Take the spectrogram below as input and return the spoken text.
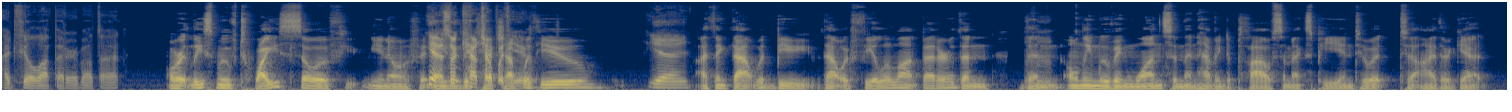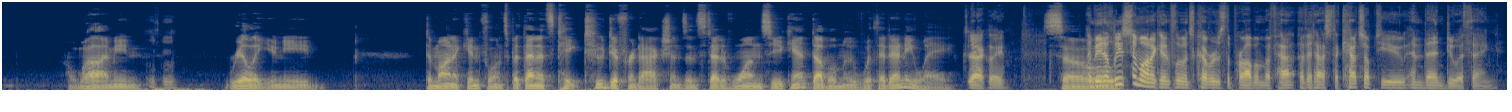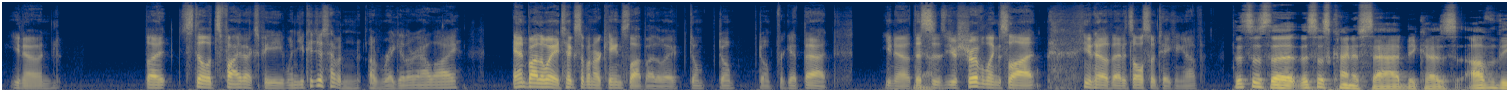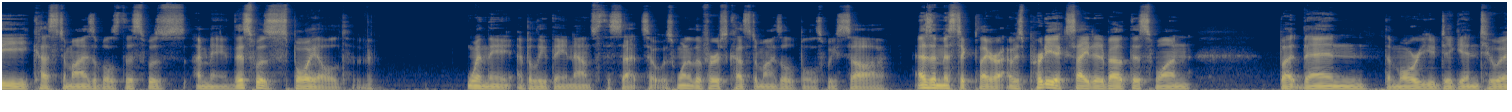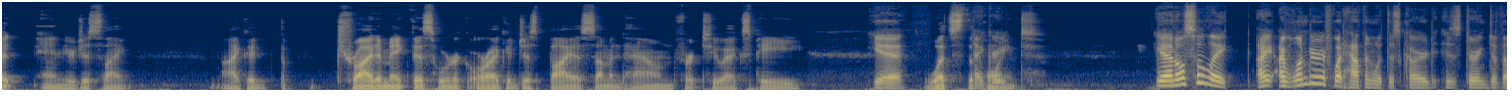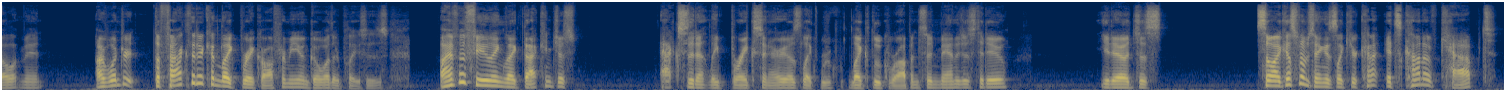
i'd feel a lot better about that or at least move twice. So if you, you know, if it Yeah, so to catch catch up up, with with, you. you. yeah I think that would be that would feel a lot better than than Mm-hmm. only moving once and then having to plow some XP into it to either get. Well, I mean, Mhm. really, you need demonic influence, but then it's take two different actions instead of one, so you can't double move with it anyway. exactly So I mean, at least demonic influence covers the problem of, ha- of it has to catch up to you and then do a thing, you know. And but still, it's five XP when you could just have a, a regular ally. And by the way, it takes up an arcane slot. By the way, don't don't don't forget that. You know, this is your shriveling slot. You know that it's also taking up. This is the this is kind of sad because of the customizables, this was I mean this was spoiled when they I believe they announced the set. So it was one of the first customizables we saw. As a Mystic player, I was pretty excited about this one, but then the more you dig into it, and you're just like, I could try to make this work, or I could just buy a summoned hound for two XP. Yeah, What's the I agree. point? yeah, and also like I I wonder if what happened with this card is during development. I wonder the fact that it can like break off from you and go other places. I have a feeling like that can just accidentally break scenarios like like Luke Robinson manages to do. You know, just so I guess what I'm saying is like you're kind it's kind of capped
